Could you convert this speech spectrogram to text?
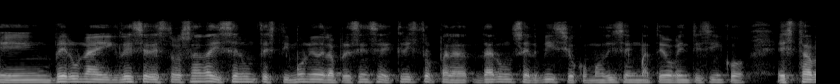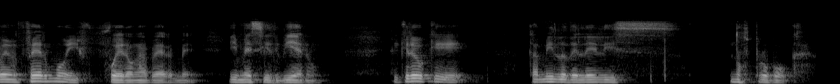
en ver una iglesia destrozada y ser un testimonio de la presencia de Cristo para dar un servicio, como dice en Mateo 25, estaba enfermo y fueron a verme y me sirvieron. Y creo que Camilo de Lelis nos provoca,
